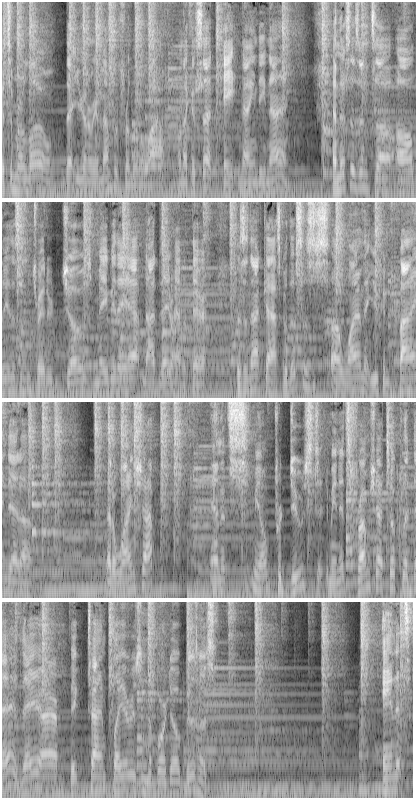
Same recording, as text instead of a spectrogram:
it's a Merlot that you're going to remember for a little while. And like I said, eight ninety nine. And this isn't uh, Aldi. This isn't Trader Joe's. Maybe they have. Not they don't have it there. This is not Costco. This is a wine that you can find at a at a wine shop and it's you know produced. I mean, it's from Chateau Clinet. They are big time players in the Bordeaux business, And it's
